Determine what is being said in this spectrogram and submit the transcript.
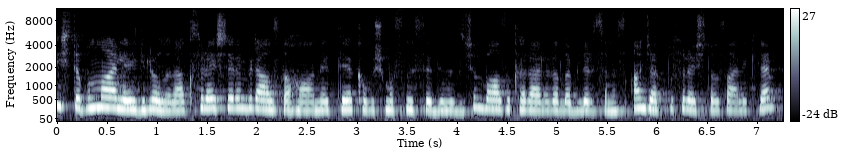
İşte bunlarla ilgili olarak süreçlerin biraz daha netliğe kavuşmasını istediğiniz için bazı kararlar alabilirsiniz. Ancak bu süreçte özellikle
